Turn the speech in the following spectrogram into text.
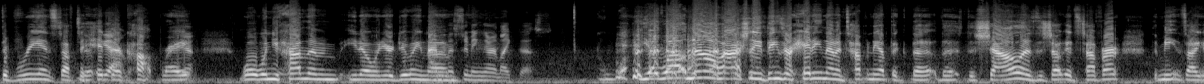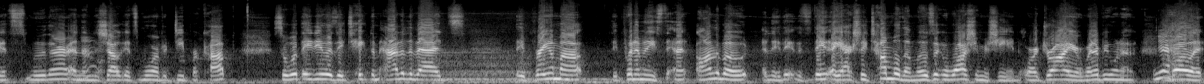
debris and stuff to Yeah. hit their cup, right? Yeah. Well, when you have them, you know, when you're doing them, I'm assuming they're like this. Yeah, well, no, actually, things are hitting them and toughening up the, the, the, the shell. As the shell gets tougher, the meat inside gets smoother, and then the oh. shell gets more of a deeper cup. So what they do is they take them out of the beds, they bring them up, They put them in these on the boat, and they they, they actually tumble them. It looks like a washing machine or a dryer, whatever you want to Yeah. call it.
